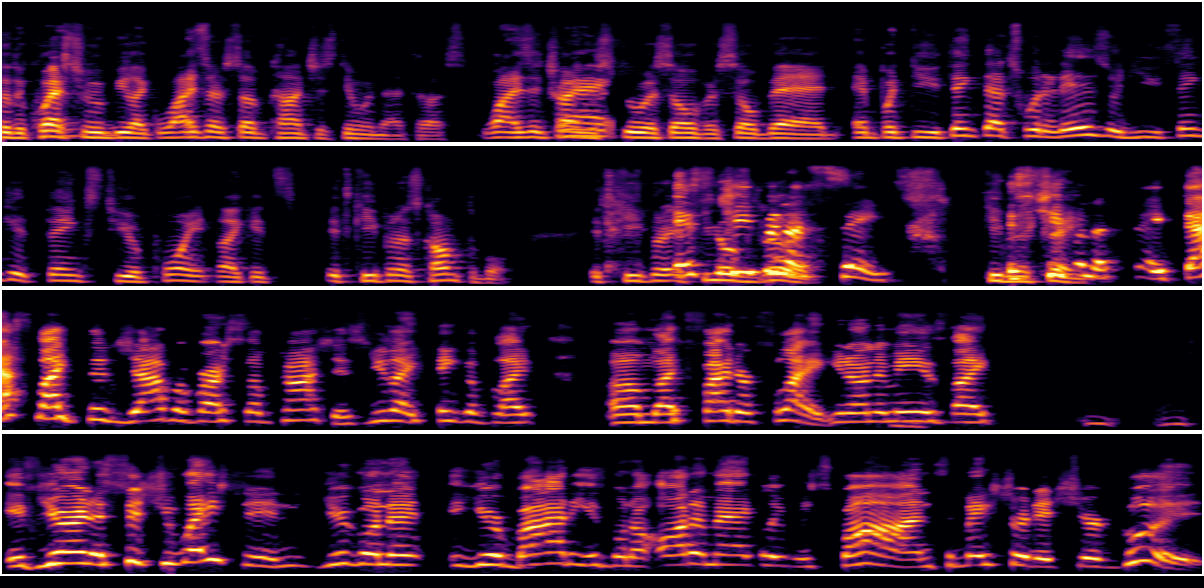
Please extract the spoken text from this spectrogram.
So the question would be like, why is our subconscious doing that to us? Why is it trying right. to screw us over so bad? And but do you think that's what it is, or do you think it thinks to your point, like it's it's keeping us comfortable? It's keeping it it's keeping good. us safe. Keeping it's keeping safe. us safe. That's like the job of our subconscious. You like think of like um like fight or flight. You know what I mean? It's like if you're in a situation, you're gonna your body is gonna automatically respond to make sure that you're good.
